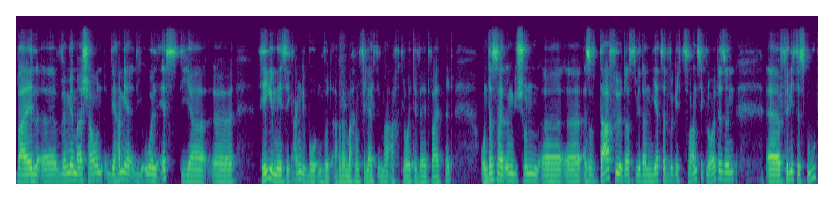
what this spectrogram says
Weil, äh, wenn wir mal schauen, wir haben ja die OLS, die ja äh, regelmäßig angeboten wird, aber da machen vielleicht immer acht Leute weltweit mit. Und das ist halt irgendwie schon, äh, äh, also dafür, dass wir dann jetzt halt wirklich 20 Leute sind, finde ich das gut.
